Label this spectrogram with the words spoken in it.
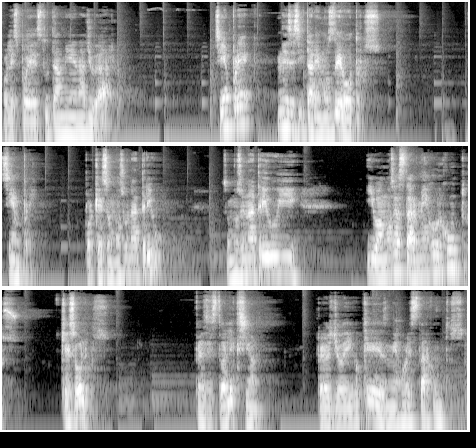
O les puedes tú también ayudar. Siempre necesitaremos de otros. Siempre. Porque somos una tribu. Somos una tribu y, y vamos a estar mejor juntos que solos. Pues es tu elección. Pero yo digo que es mejor estar juntos.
